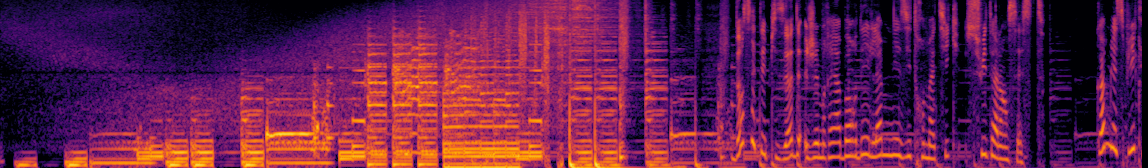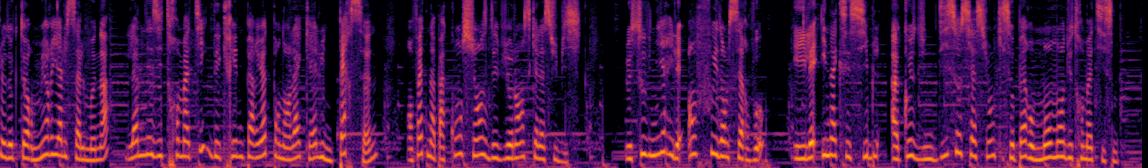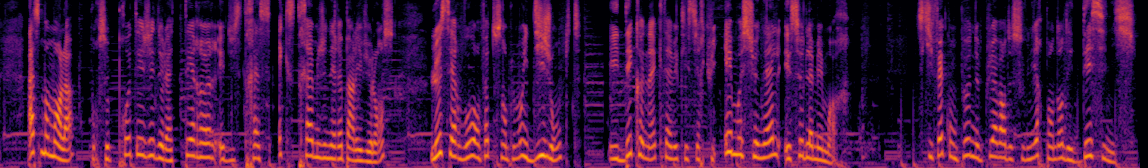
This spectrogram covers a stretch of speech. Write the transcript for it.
Cet épisode, j'aimerais aborder l'amnésie traumatique suite à l'inceste. Comme l'explique le docteur Muriel Salmona, l'amnésie traumatique décrit une période pendant laquelle une personne, en fait, n'a pas conscience des violences qu'elle a subies. Le souvenir, il est enfoui dans le cerveau et il est inaccessible à cause d'une dissociation qui s'opère au moment du traumatisme. À ce moment-là, pour se protéger de la terreur et du stress extrême généré par les violences, le cerveau, en fait, tout simplement, il disjoncte et il déconnecte avec les circuits émotionnels et ceux de la mémoire. Ce qui fait qu'on peut ne plus avoir de souvenirs pendant des décennies.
